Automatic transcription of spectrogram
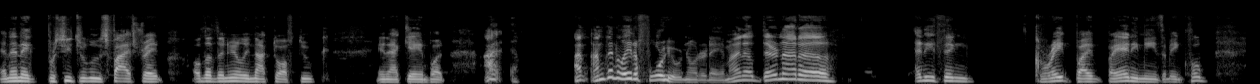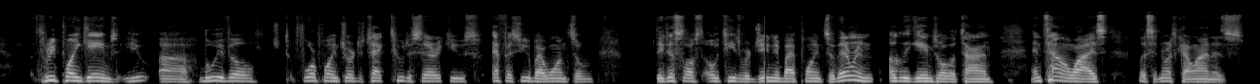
And then they proceed to lose five straight, although they nearly knocked off Duke in that game. But I, I'm, I'm going to lay the four here with Notre Dame. I know they're not a uh, anything great by by any means. I mean, club three point games. You uh, Louisville four point Georgia Tech two to Syracuse FSU by one. So they just lost OT to Virginia by points. So they're in ugly games all the time. And talent wise, listen, North Carolina's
